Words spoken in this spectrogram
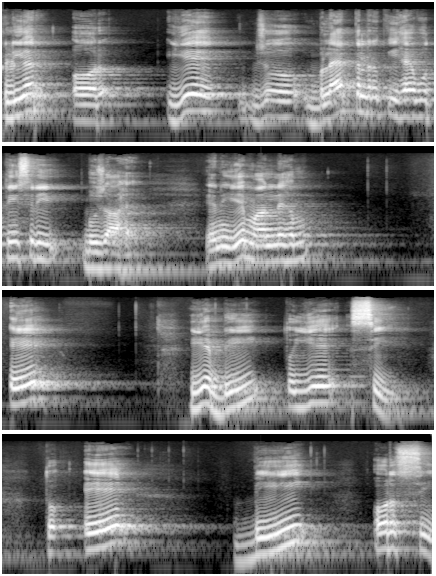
क्लियर और ये जो ब्लैक कलर की है वो तीसरी भुजा है। यानी ये मान लें हम ए ये बी तो ये सी तो ए बी और सी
